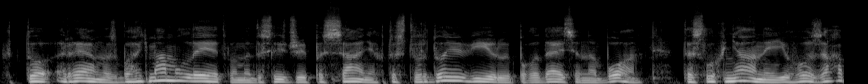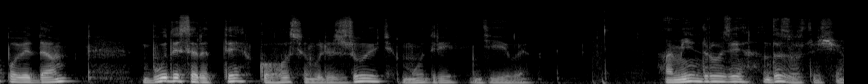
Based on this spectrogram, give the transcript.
хто ревно з багатьма молитвами досліджує Писання, хто з твердою вірою покладається на Бога та слухняний Його заповідям, буде серед тих, кого символізують мудрі діви. Амінь, друзі, до зустрічі!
